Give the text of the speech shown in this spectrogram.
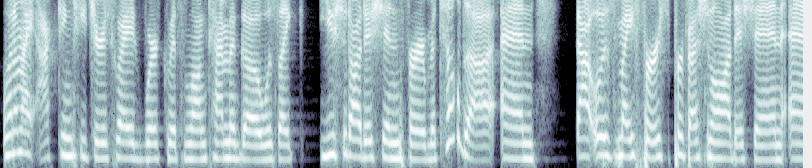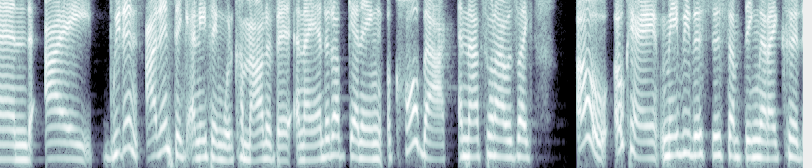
one of my acting teachers who I had worked with a long time ago was like, you should audition for Matilda. And that was my first professional audition and i we didn't i didn't think anything would come out of it and i ended up getting a call back and that's when i was like oh okay maybe this is something that i could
